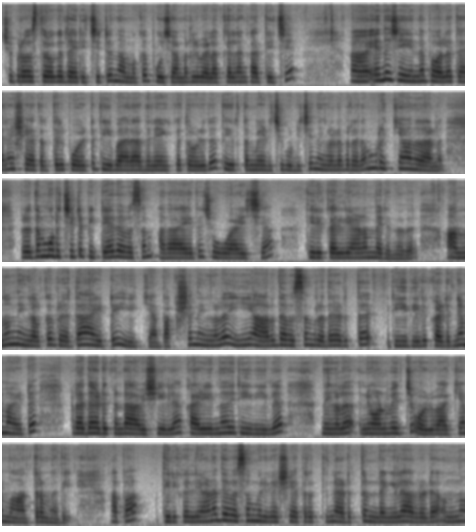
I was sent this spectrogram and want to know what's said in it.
ശുഭ്രവസ്ത്രമൊക്കെ ധരിച്ചിട്ട് നമുക്ക് പൂച്ചാമ്പറിൽ വിളക്കെല്ലാം കത്തിച്ച് എന്ന് ചെയ്യുന്ന പോലെ തന്നെ ക്ഷേത്രത്തിൽ പോയിട്ട് ദീപാരാധനയൊക്കെ തൊഴുത് തീർത്ഥം മേടിച്ച് കുടിച്ച് നിങ്ങളുടെ വ്രതം മുറിക്കാവുന്നതാണ്. വ്രതം മുറിച്ചിട്ട് പിറ്റേ ദിവസം അതായത് ചൊവ്വാഴ്ച തിരുക്കല്യാണം വരുന്നത്. അന്നും നിങ്ങൾക്ക് വ്രതമായിട്ട് ഇരിക്കാം. പക്ഷെ നിങ്ങൾ ഈ ആറ് ദിവസം വ്രതം എടുത്ത രീതിയിൽ കഠിനമായിട്ട് വ്രതം എടുക്കേണ്ട ആവശ്യമില്ല. കഴിയുന്ന രീതിയിൽ നിങ്ങൾ നോൺ വെജ് ഒഴിവാക്കിയാൽ മാത്രം മതി. അപ്പോൾ തിരുക്കല്യാണ ദിവസം മുരുകക്ഷേത്രത്തിനടുത്തുണ്ടെങ്കിൽ അവരുടെ ഒന്ന്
